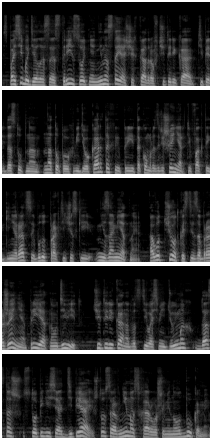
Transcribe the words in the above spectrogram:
Спасибо DLSS 3, сотня ненастоящих кадров 4К теперь доступна на топовых видеокартах и при таком разрешении артефакты генерации будут практически незаметны. А вот четкость изображения приятно удивит. 4К на 28 дюймах даст аж 150 dpi, что сравнимо с хорошими ноутбуками.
